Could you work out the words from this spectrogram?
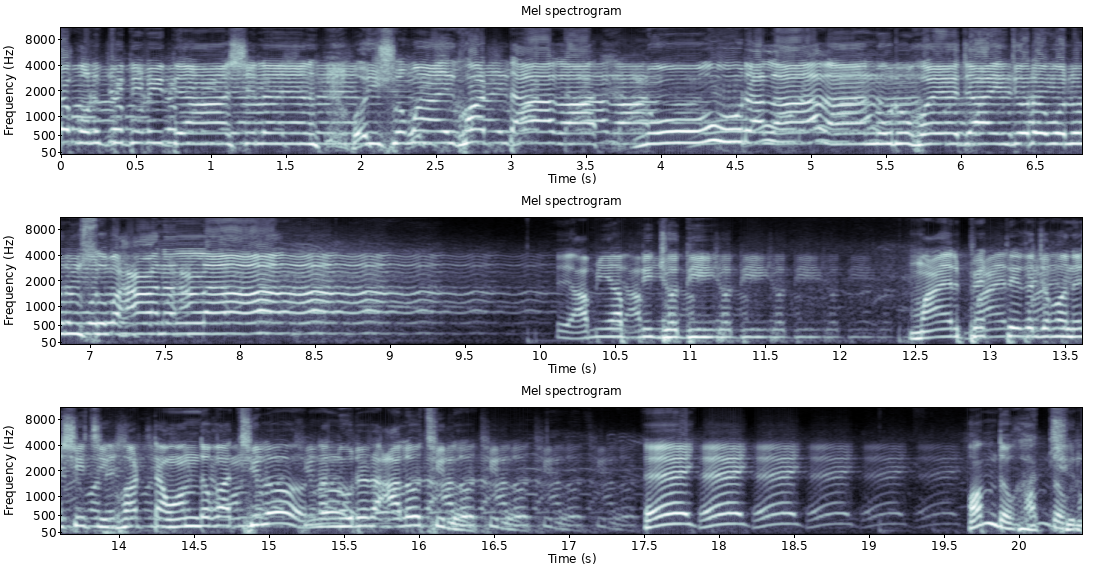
যখন পৃথিবীতে আসলেন, ওই সময় ঘরটা নূর আলা নূর হয়ে যায়, জোরে বলুন সুবহান আমি আপনি যদি মায়ের পেট থেকে যখন এসেছি ঘরটা অন্ধকার ছিল না নূরের আলো ছিল? এই অন্ধকার ছিল।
